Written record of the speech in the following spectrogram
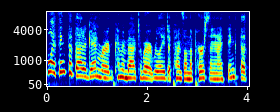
Well, I think that that again, we're coming back to where it really depends on the person. And I think that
